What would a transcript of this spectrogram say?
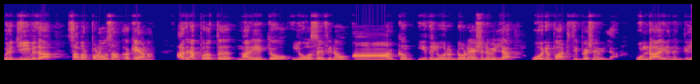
ഒരു ജീവിത സമർപ്പണവും ഒക്കെയാണ്. അതിനപ്പുറത്ത് മറിയക്കോ യോസെഫിനോ ആർക്കും ഇതിൽ ഒരു ഡൊണേഷനും ഇല്ല ഒരു പാർട്ടിസിപ്പേഷനും ഇല്ല ഉണ്ടായിരുന്നെങ്കിൽ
